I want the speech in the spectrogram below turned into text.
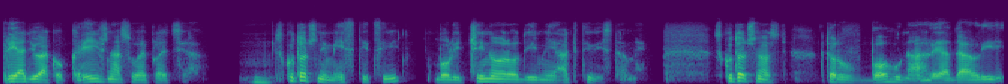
Prijať ju ako kríž na svoje plecia. Mhm. Skutoční mystici boli činorodými aktivistami. Skutočnosť, ktorú v Bohu nahliadali,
